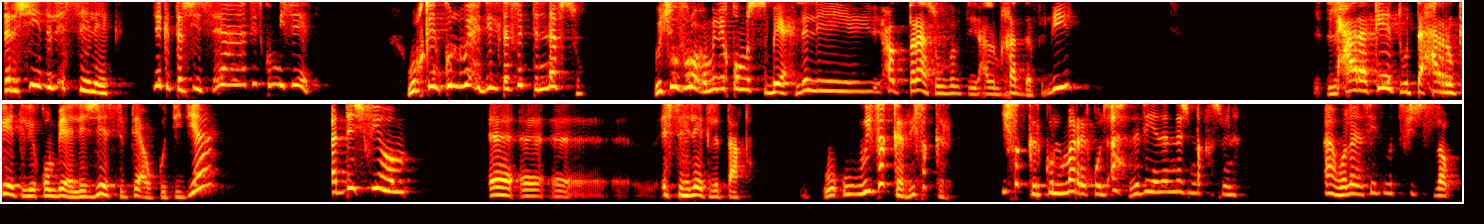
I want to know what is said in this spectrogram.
ترشيد الاستهلاك. لكن ترشيد الاستهلاك اعطيتكم مثال. ولكن كل واحد يلتفت لنفسه ويشوف روحه من اللي يقوم الصباح للي يحط راسه فهمتي على المخدة في الليل. الحركات والتحركات اللي يقوم بها les gestes بتاعه quotidiens قديش فيهم آه، آه، آه، استهلاك للطاقة. ويفكر يفكر يفكر كل مرة يقول آه هذه نجم نقص منها. آه والله نسيت ما تفيش الضوء.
